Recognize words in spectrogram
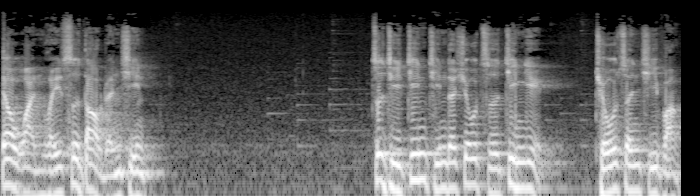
要挽回世道人心，自己精勤的修持敬业，求生西方。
